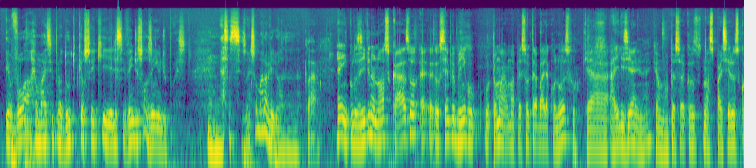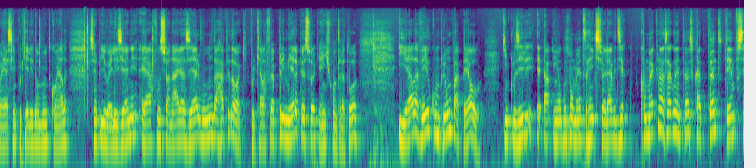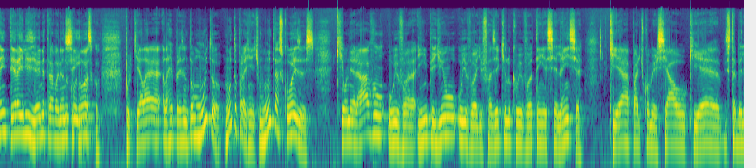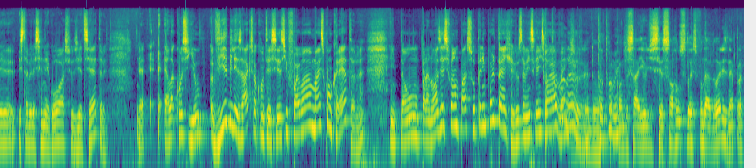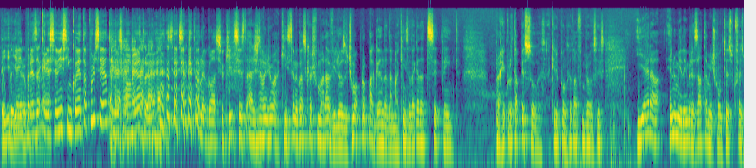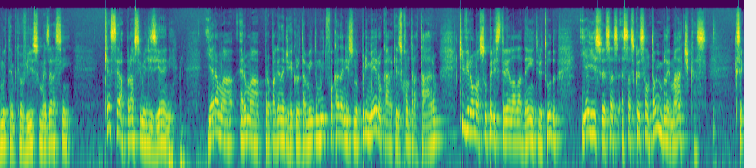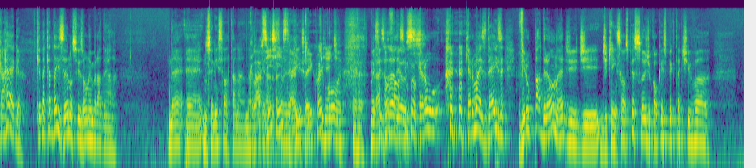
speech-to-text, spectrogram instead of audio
Eu vou arrumar esse produto porque eu sei que ele se vende sozinho depois. Uhum. Essas decisões são maravilhosas, né? Claro. É, inclusive no nosso caso, é, eu sempre brinco, tem uma, uma pessoa que trabalha conosco, que é a, a Elisiane, né? que é uma pessoa que os nossos parceiros conhecem porque lidam muito com ela. Sempre digo, a Elisiane é a funcionária 01 da Rapidoc, porque ela foi a primeira pessoa que a gente contratou e ela veio cumprir um papel que, inclusive, é, em alguns momentos a gente se olhava e dizia como é que nós aguentamos ficar tanto tempo sem ter a Elisiane trabalhando Sim. conosco? Porque ela, ela representou muito, muito pra gente, muitas coisas que oneravam o Ivan e impediam o Ivan de fazer aquilo que o Ivan tem excelência, que é a parte comercial, que é estabele estabelecer negócios e etc., é, é, ela conseguiu viabilizar que isso acontecesse de forma mais concreta, né? Então, para nós, esse foi um passo super importante, que é justamente isso que a gente estava falando. Quando, Totalmente. quando saiu de ser só os dois fundadores, né, para ter o e, primeiro E a empresa cresceu em 50% nesse momento, né? Sabe que tem um negócio que... a gente está falando de McKinsey, tem um negócio que eu acho maravilhoso. Tinha uma propaganda da McKinsey da década de 70 para recrutar pessoas, aquele ponto que eu estava falando para vocês. E era, eu não me lembro exatamente o contexto, porque faz muito tempo que eu vi isso, mas era assim: quer ser a próxima Elisiane? E era uma, era uma propaganda de recrutamento muito focada nisso. No primeiro cara que eles contrataram, que virou uma super estrela lá dentro e tudo. E é isso, essas, essas coisas são tão emblemáticas que você carrega. Porque daqui a 10 anos vocês vão lembrar dela né? É, não sei nem se ela tá na, na Claro, sim, sim, segue, segue com a gente. Bom, né? Mas vocês vão falar Deus. assim, pô, eu quero, quero mais 10. Vira o padrão, né? De, de, de quem são as pessoas, de qual é a expectativa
